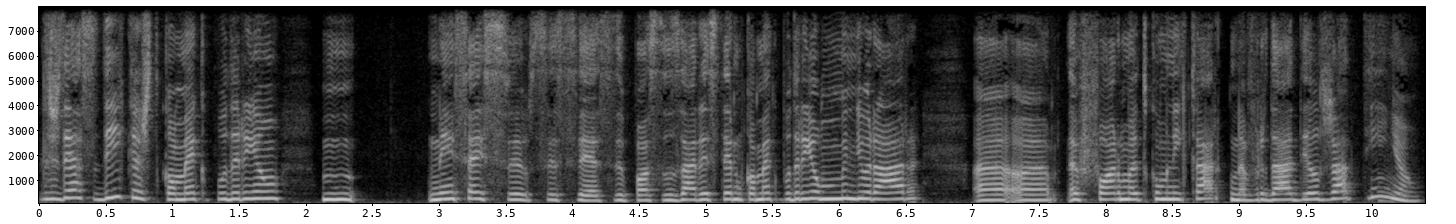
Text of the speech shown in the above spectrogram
lhes desse dicas de como é que poderiam, nem sei se, se, se, se posso usar esse termo, como é que poderiam melhorar a, a, a forma de comunicar, que na verdade eles já tinham.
